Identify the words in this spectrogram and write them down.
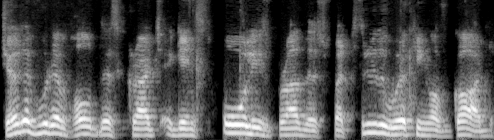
Joseph would have held this grudge against all his brothers, but through the working of God,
